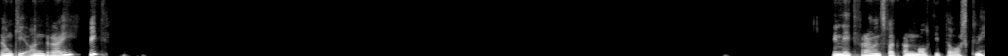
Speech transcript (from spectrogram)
Dankie Andrei. Piet nie net vrouens wat kan multitask nie.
